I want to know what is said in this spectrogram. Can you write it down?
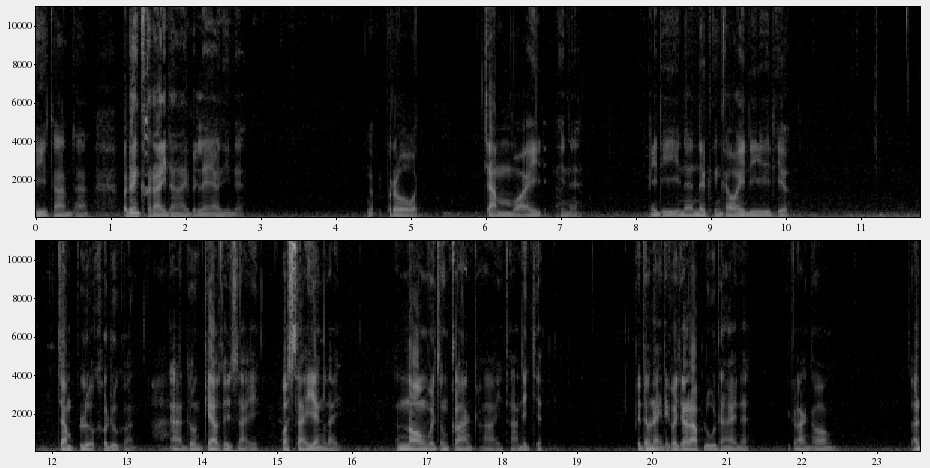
ที่ตามทางเพราะฉะนั้นใครได้ไปแล้วนี่นะโปรดจำไว้นี่นะให้ดีนะ นึกถึงเขาให้ดีเดียวจำเปลือกเขาดูก่อน อ่าดวงแก้วใสๆว่าใสอย่างไร น้อมไว้ตรงกลางกายฐานที่เจ็ด เป็นตำแหน่งที่เขาจะรับรู้ได้นะกลางท้องแล้ว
